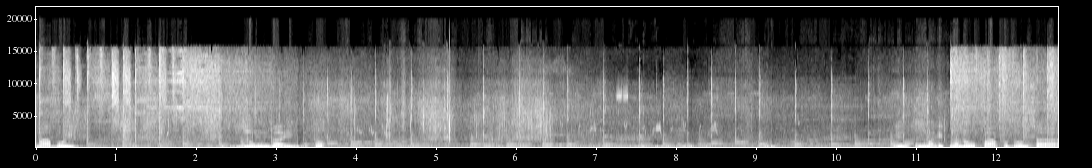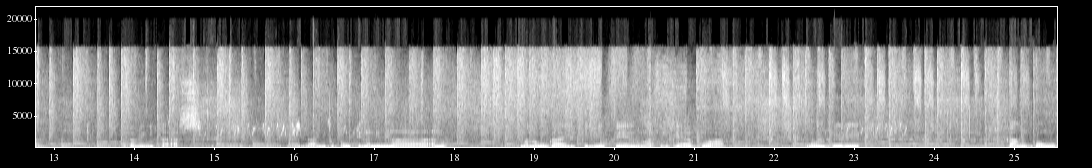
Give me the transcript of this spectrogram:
baboy malunggay ito po. Yun pong malit na lupa ko doon sa gawing itaas. Dami ko pong tinanim na ano malunggay, pilipil, de agua mulberry kangkong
